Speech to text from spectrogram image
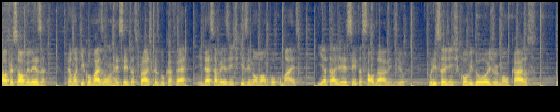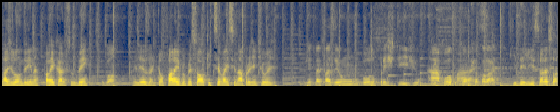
Fala pessoal, beleza? Estamos aqui com mais um Receitas Práticas do Café e dessa vez a gente quis inovar um pouco mais e ir atrás de receitas saudáveis, viu? Por isso a gente convidou hoje o irmão Carlos, lá de Londrina. Fala aí, Carlos, tudo bem? Tudo bom. Beleza? Então fala aí pro pessoal o que, que você vai ensinar pra gente hoje. A gente vai fazer um bolo prestígio Rapaz. de coco com chocolate. Que delícia, olha só.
